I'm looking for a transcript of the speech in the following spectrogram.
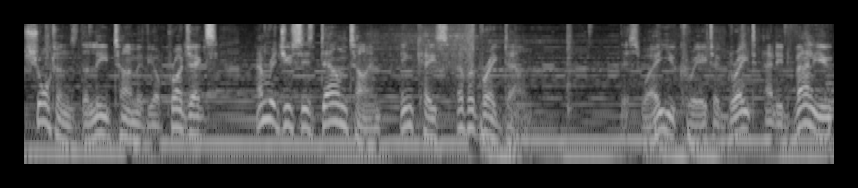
shortens the lead time of your projects, and reduces downtime in case of a breakdown. This way you create a great added value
